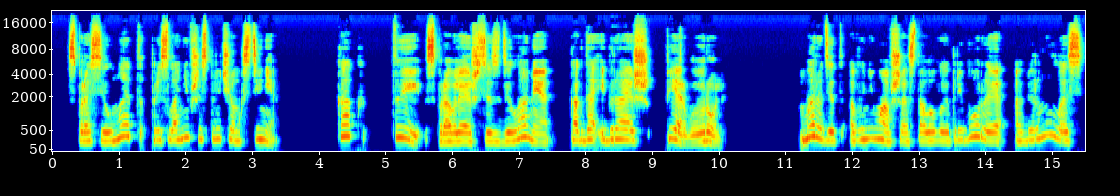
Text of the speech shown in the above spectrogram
— спросил Мэт, прислонившись плечом к стене. «Как ты справляешься с делами, когда играешь первую роль?» Мередит, вынимавшая столовые приборы, обернулась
